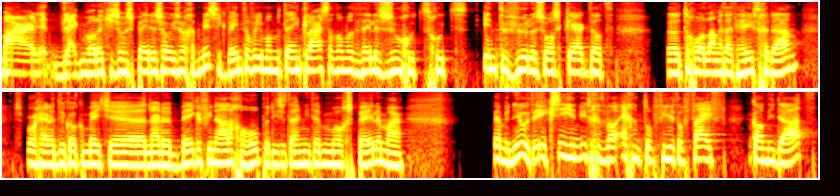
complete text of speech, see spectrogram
Maar het lijkt me wel dat je zo'n speler sowieso gaat missen. Ik weet niet of iemand meteen klaar staat om het hele seizoen goed, goed in te vullen. Zoals Kerk dat eh, toch wel lange tijd heeft gedaan. Dus vorig jaar natuurlijk ook een beetje naar de bekerfinale geholpen. Die ze uiteindelijk niet hebben mogen spelen. Maar ik ben benieuwd. Ik zie in Utrecht wel echt een top 4, top 5 kandidaat.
